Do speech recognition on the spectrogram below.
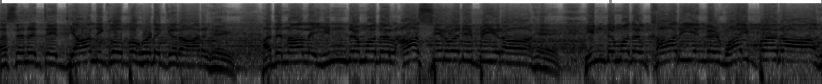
வசனத்தை தியானிக்க ஒப்பு கொடுக்கிறார்கள் அதனால இன்று முதல் ஆசீர்வதிப்பீராக. இன்று முதல் காரியங்கள் வாய்ப்பதாக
